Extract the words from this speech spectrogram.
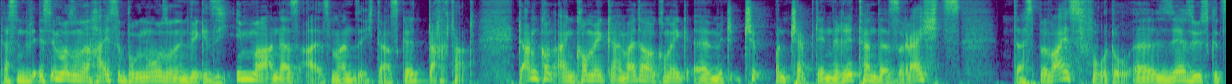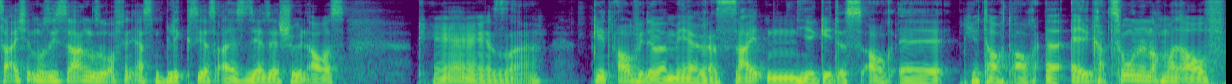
das ist immer so eine heiße Prognose und entwickelt sich immer anders, als man sich das gedacht hat. Dann kommt ein Comic, ein weiterer Comic äh, mit Chip und Chap, den Rittern des Rechts. Das Beweisfoto. Äh, sehr süß gezeichnet, muss ich sagen. So auf den ersten Blick sieht das alles sehr, sehr schön aus. Käse geht auch wieder über mehrere Seiten. Hier geht es auch, äh, hier taucht auch äh, El Cazone nochmal auf.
